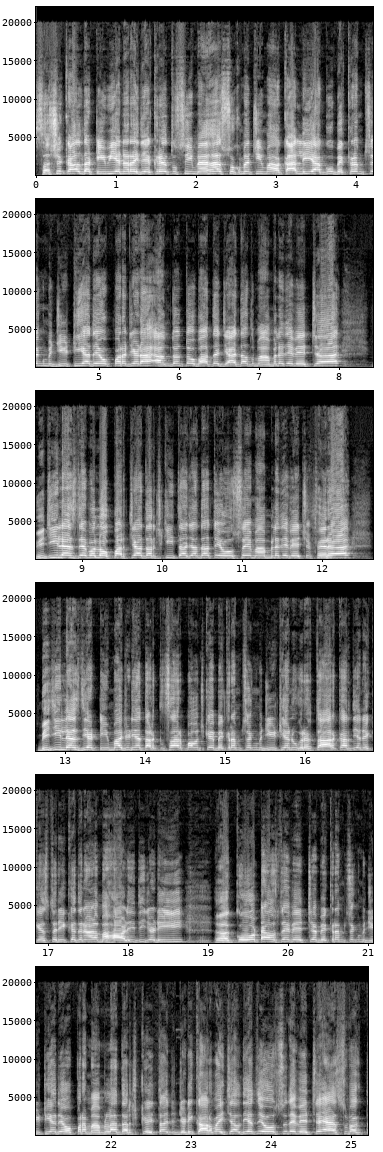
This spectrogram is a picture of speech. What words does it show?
ਸਤਿ ਸ਼੍ਰੀ ਅਕਾਲ ਦਾ ਟੀਵੀ ਐਨਆਰਆਈ ਦੇਖ ਰਹੇ ਹੋ ਤੁਸੀਂ। ਮੈਂ ਹਾਂ ਸੁਖਮਨ ਚੀਮਾ। ਅਕਾਲੀ ਆਗੂ ਵਿਕਰਮ ਸਿੰਘ ਮਜੀਠੀਆ ਦੇ ਉੱਪਰ ਜਿਹੜਾ ਆਮਦਨ ਤੋਂ ਵੱਧ ਜਾਇਦਾਦ ਮਾਮਲੇ ਦੇ ਵਿੱਚ ਵਿਜੀਲੈਂਸ ਦੇ ਵੱਲੋਂ ਪਰਚਾ ਦਰਜ ਕੀਤਾ ਜਾਂਦਾ ਤੇ ਉਸੇ ਮਾਮਲੇ ਦੇ ਵਿੱਚ ਫਿਰ ਵਿਜੀਲੈਂਸ ਦੀਆਂ ਟੀਮਾਂ ਜਿਹੜੀਆਂ ਤੜਕਸਾਰ ਪਹੁੰਚ ਕੇ ਵਿਕਰਮ ਸਿੰਘ ਮਜੀਠੀਆ ਨੂੰ ਗ੍ਰਿਫਤਾਰ ਕਰਦੀਆਂ ਨੇ ਕਿਸ ਤਰੀਕੇ ਦੇ ਨਾਲ ਮਹਾਲੀ ਦੀ ਜਿਹੜੀ ਅ, ਕੋਰਟ ਹਾਊਸ ਦੇ ਵਿੱਚ ਵਿਕਰਮ ਸਿੰਘ ਮਜੀਠੀਆ ਦੇ ਉੱਪਰ ਮਾਮਲਾ ਦਰਜ ਕੀਤਾ ਜਿਹੜੀ ਕਾਰਵਾਈ ਚੱਲਦੀ ਹੈ ਤੇ ਉਸ ਦੇ ਵਿੱਚ ਇਸ ਵਕਤ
